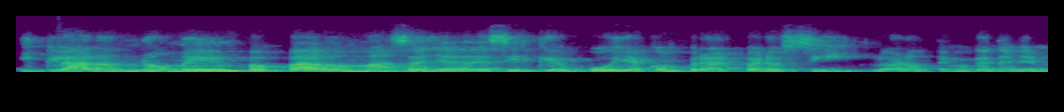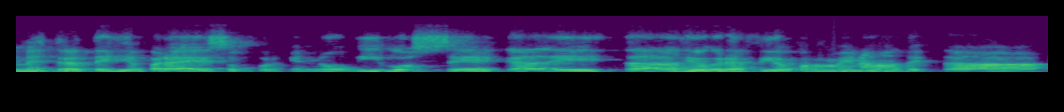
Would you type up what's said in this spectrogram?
y claro, no me he empapado más allá de decir que voy a comprar, pero sí, claro, tengo que tener una estrategia para eso porque no vivo cerca de esta geografía, por lo menos donde está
